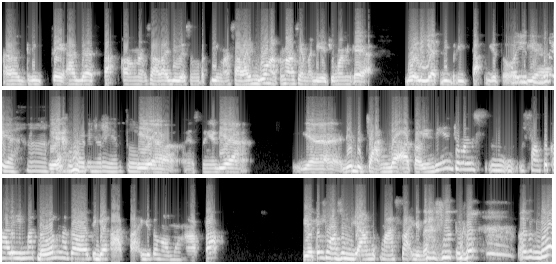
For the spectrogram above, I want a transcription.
uh, Grite Agatha kalau nggak salah juga sempet dimasalahin. Gue nggak kenal sih sama dia cuman kayak gue lihat di berita gitu. Oh dia, youtuber ya? Uh, ya denger ya betul. Iya maksudnya dia ya dia bercanda atau intinya cuma satu kalimat doang atau tiga kata gitu ngomong apa ya terus langsung diamuk masa gitu. Maksud gue maksud gue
